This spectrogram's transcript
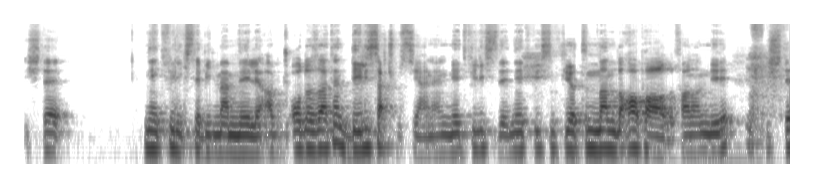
işte Netflix'te bilmem neyle. Abi, o da zaten deli saçması yani. yani Netflix'te Netflix'in fiyatından daha pahalı falan diye. İşte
